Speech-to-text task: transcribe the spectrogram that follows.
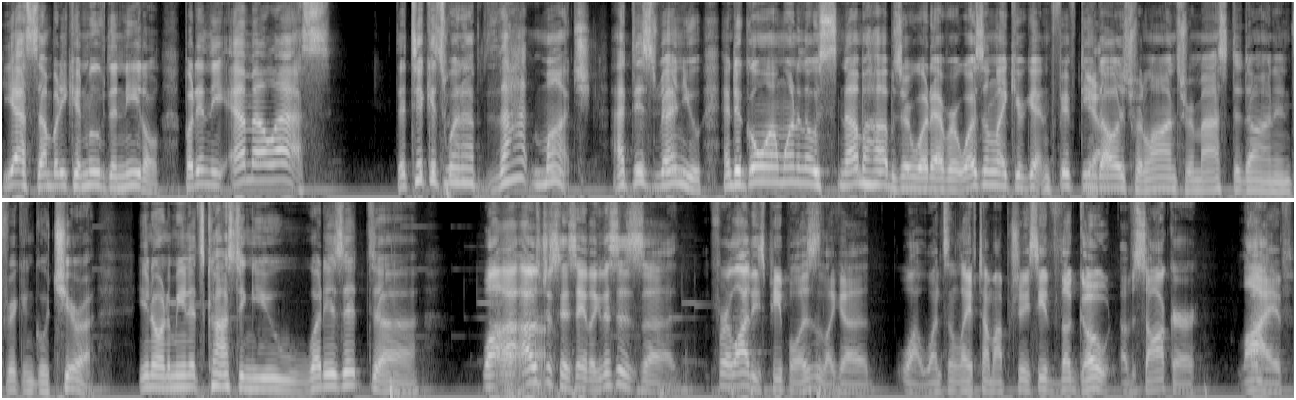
yes, somebody can move the needle. But in the MLS, the tickets went up that much at this venue, and to go on one of those StubHubs or whatever, it wasn't like you're getting fifteen dollars for lawns for Mastodon and freaking Gojira. You know what I mean? It's costing you what is it? Uh, Well, I, I was just gonna say, like, this is uh, for a lot of these people. This is like a what once in a lifetime opportunity to see the goat of soccer live.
